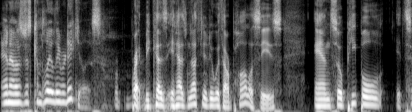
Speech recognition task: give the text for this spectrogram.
And it was just completely ridiculous. Right, because it has nothing to do with our policies. And so people, it's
